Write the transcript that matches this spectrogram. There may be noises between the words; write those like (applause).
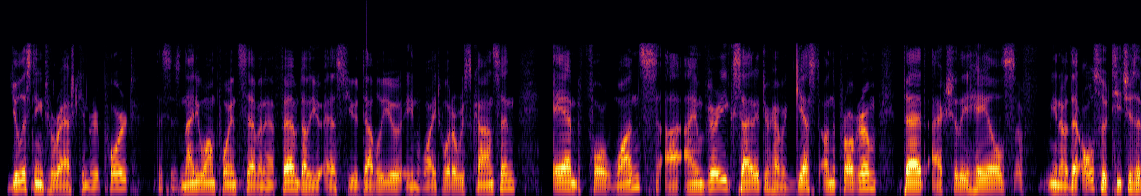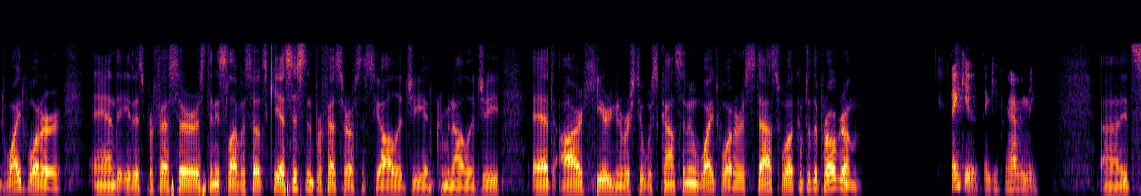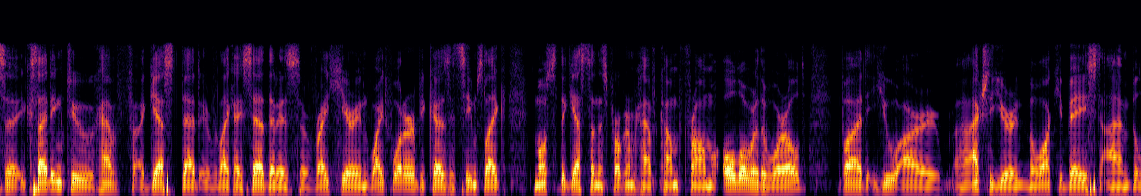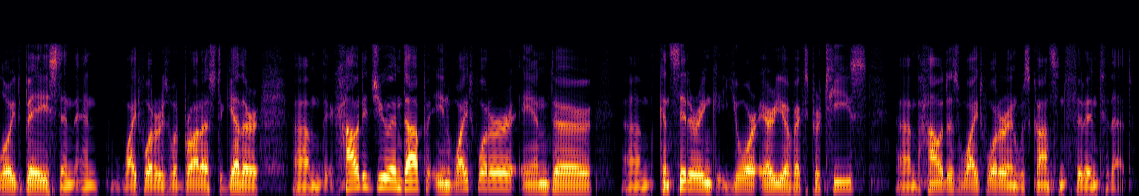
You're listening to Rashkin Report. This is 91.7 FM WSUW in Whitewater, Wisconsin. And for once, uh, I am very excited to have a guest on the program that actually hails, you know, that also teaches at Whitewater. And it is Professor Stanislav Vysotsky, Assistant Professor of Sociology and Criminology at our here University of Wisconsin in Whitewater. Stas, welcome to the program. Thank you. Thank you for having me. Uh, it's uh, exciting to have a guest that, like I said, that is uh, right here in Whitewater because it seems like most of the guests on this program have come from all over the world. But you are uh, actually you're in Milwaukee based. I'm Beloit based, and and Whitewater is what brought us together. Um, how did you end up in Whitewater? And uh, um, considering your area of expertise, um, how does Whitewater and Wisconsin fit into that?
